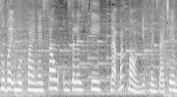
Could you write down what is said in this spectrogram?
Dù vậy, một vài ngày sau, ông Zelensky đã bác bỏ những đánh giá trên.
